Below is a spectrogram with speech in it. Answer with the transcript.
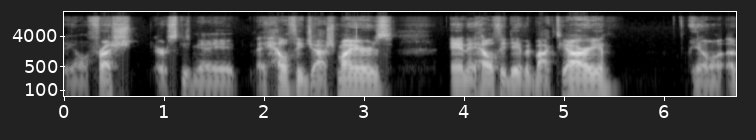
you know, fresh or excuse me, a, a healthy Josh Myers and a healthy David Bakhtiari. You know, a,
